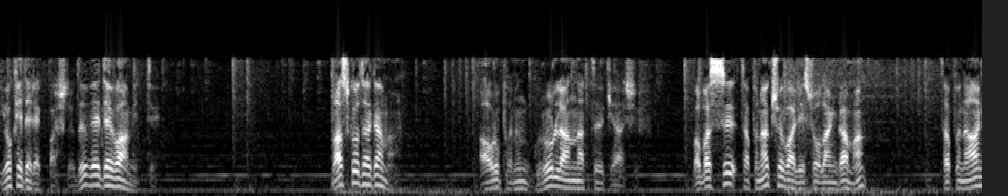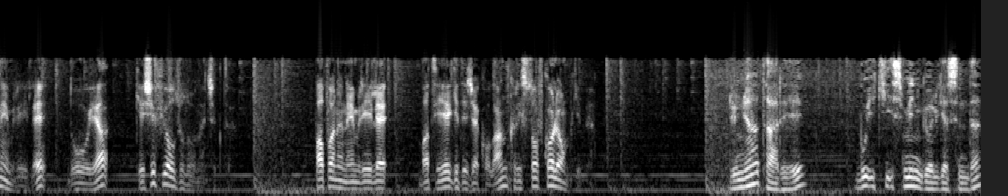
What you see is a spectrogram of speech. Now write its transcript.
yok ederek başladı ve devam etti. Vasco da Gama, Avrupa'nın gururla anlattığı kaşif. Babası tapınak şövalyesi olan Gama, tapınağın emriyle doğuya keşif yolculuğuna çıktı. Papa'nın emriyle batıya gidecek olan Kristof Kolomb gibi. Dünya tarihi bu iki ismin gölgesinde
